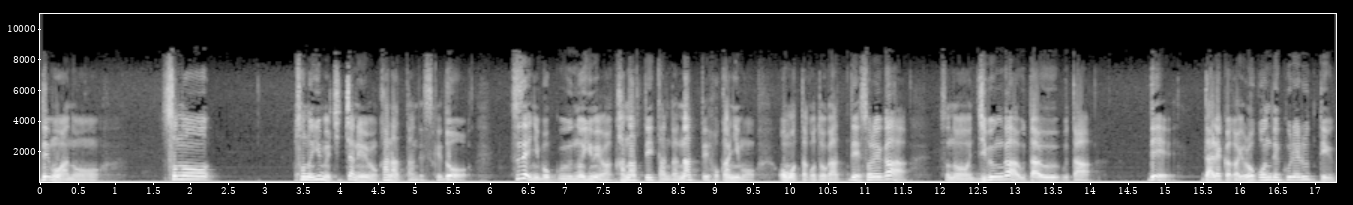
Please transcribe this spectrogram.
でもあのそのその夢ちっちゃな夢も叶ったんですけどすでに僕の夢は叶っていたんだなって他にも思ったことがあってそれがその自分が歌う歌で誰かが喜んでくれるっていう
